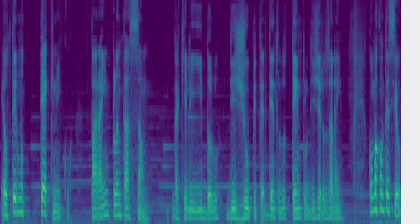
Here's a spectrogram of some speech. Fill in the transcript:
é o termo técnico para a implantação daquele ídolo de Júpiter dentro do templo de Jerusalém, como aconteceu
